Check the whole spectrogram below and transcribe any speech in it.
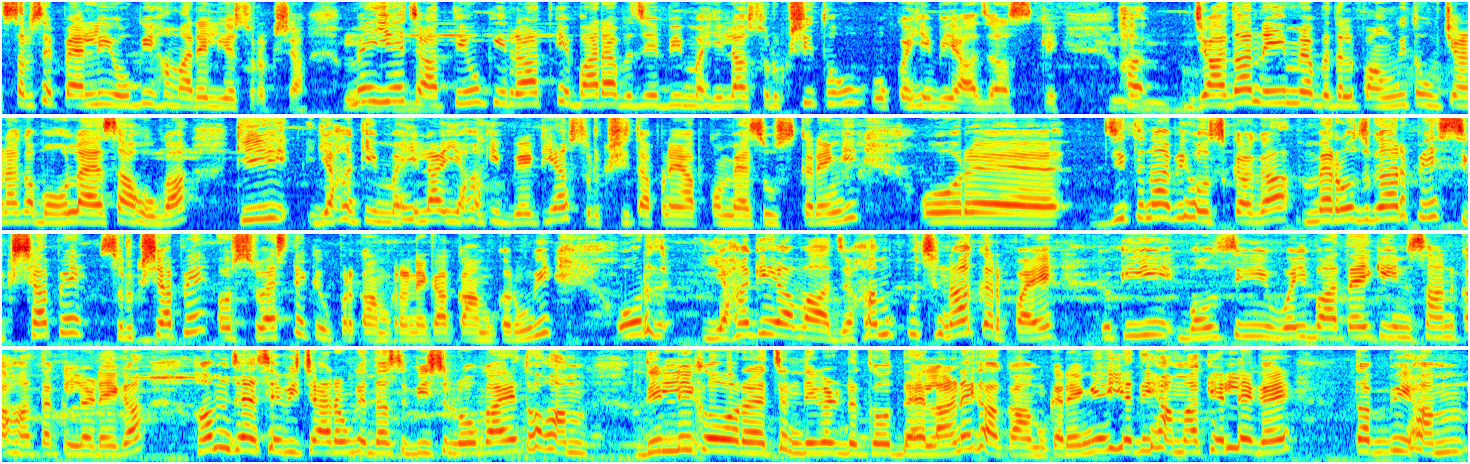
सबसे पहली होगी हमारे लिए सुरक्षा। मैं ये चाहती हूँ कि रात के बारह बजे भी महिला सुरक्षित हो वो कहीं भी आ जा सके। ज़्यादा नहीं मैं बदल पाऊँगी तो उचाना का माहौल ऐसा होगा कि यहाँ की महिला यहाँ की बेटियाँ सुरक्षित अपने आप को महसूस करेंगी और जितना भी हो सकेगा मैं रोज़गार पे शिक्षा पे सुरक्षा पे और स्वास्थ्य के ऊपर काम करने का काम करूँगी। और यहाँ की आवाज़ हम कुछ ना कर पाए क्योंकि बहुत सी वही बात है कि इंसान कहाँ तक लड़ेगा। हम जैसे विचारों के दस बीस लोग आए तो हम दिल्ली को और चंडीगढ़ को दहलाने का काम करेंगे। यदि हम अकेले गए तब भी हम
